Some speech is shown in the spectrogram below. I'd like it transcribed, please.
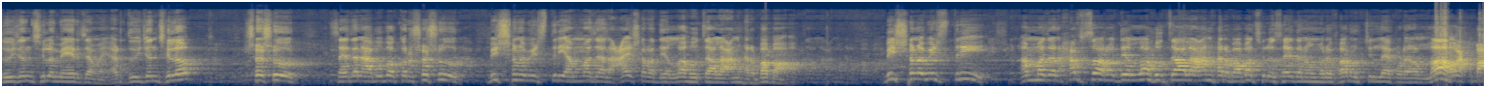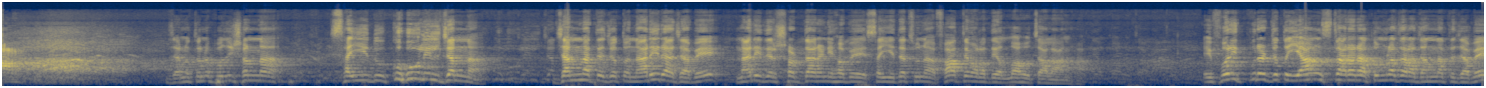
দুইজন ছিল মেয়ের জামাই আর দুইজন ছিল শ্বশুর। সাইদান আবু বকর শ্বশুর, বিশ্বনবীর স্ত্রী আম্মাজান আয়েশা রাদিয়াল্লাহু তাআলা আনহার বাবা। বিশ্বনবীর স্ত্রী হাফসা রাদিয়াল্লাহু তাআলা আনহার বাবা ছিল সাইদান ফারুক, চিল্লায় আল্লাহু আকবার। তেন পজিশন না। সাইয়্যিদু কুহুলিল জান্নাহ। জান্নাতে যত নারীরা যাবে, নারীদের সর্দারিনী হবে সাইয়্যিদাতুনা ফাতেমা রাদিয়াল্লাহু তাআলা আনহা। এই ফরিদপুরের যত ইয়াং স্টারেরা তোমরা যারা জান্নাতে যাবে,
